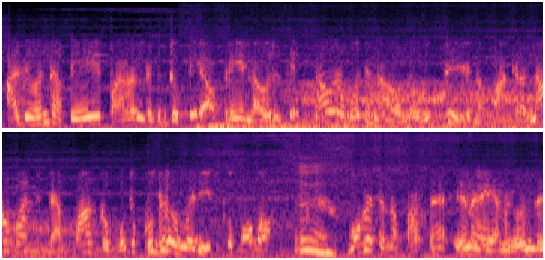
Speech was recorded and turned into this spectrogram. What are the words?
அது வந்து அப்படியே பறந்துகிட்டு அப்படியே- நவருது. நவரும் போது நான் ஒன்னு விட்டு நான் பாக்குறேன் நான் பார்த்துட்டேன். பார்க்கும்போது குதிரை மாதிரி இருக்கு முகம். முகத்தை நான் பார்த்தேன். ஏன்னா எனக்கு வந்து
